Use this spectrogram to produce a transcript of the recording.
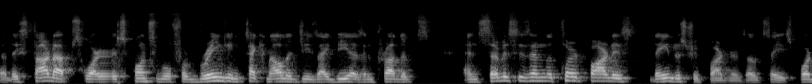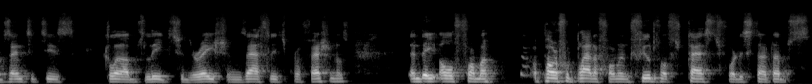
uh, the startups who are responsible for bringing technologies, ideas, and products and services. And the third part is the industry partners, I would say sports entities, clubs, leagues, federations, athletes, professionals. And they all form a, a powerful platform and field of test for the startups'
